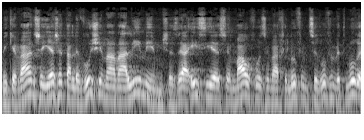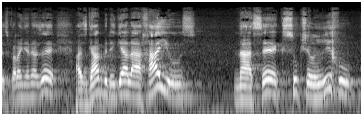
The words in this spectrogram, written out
מכיוון שיש את הלבושים המעלימים, שזה ה-ACS של מלכוס עם החילופים, צירופים ותמורץ, כל העניין הזה, אז גם בנגיע לאחיוס נעשה סוג של ריחוק.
